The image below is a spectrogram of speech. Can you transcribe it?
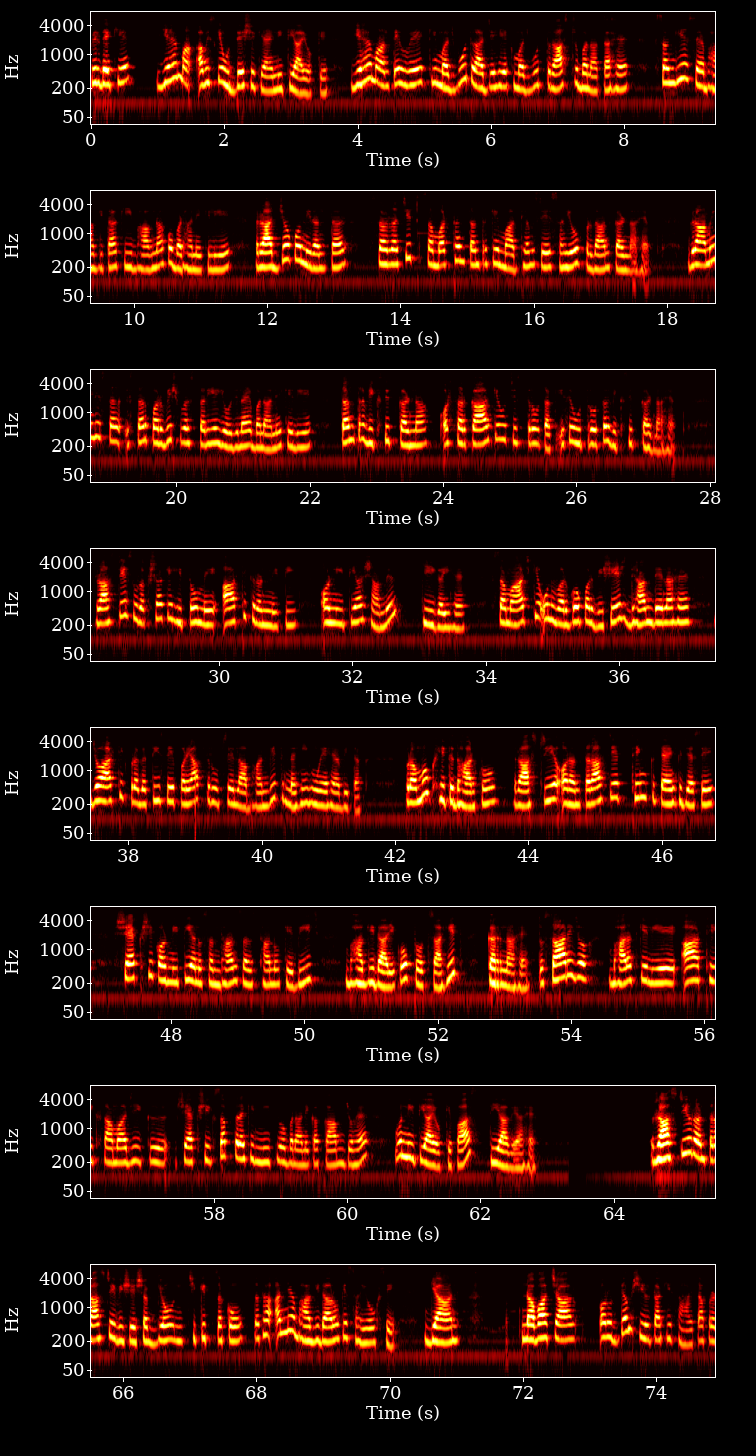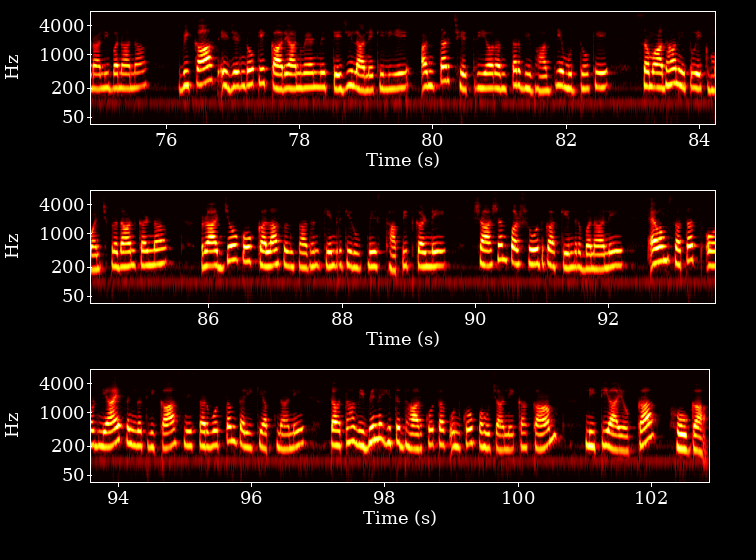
फिर देखिए, यह अब इसके उद्देश्य क्या है नीति आयोग के? यह मानते हुए कि मज़बूत राज्य ही एक मज़बूत राष्ट्र बनाता है। संघीय सहभागिता की भावना को बढ़ाने के लिए राज्यों को निरंतर संरचित समर्थन तंत्र के माध्यम से सहयोग प्रदान करना है। ग्रामीण स्तर, स्तर पर विश्व स्तरीय योजनाएँ बनाने के लिए तंत्र विकसित करना और सरकार के उच्च स्तरों तक इसे उत्तरोत्तर विकसित करना है। राष्ट्रीय सुरक्षा के हितों में आर्थिक रणनीति और नीतियाँ शामिल की गई हैं। समाज के उन वर्गों पर विशेष ध्यान देना है, जो आर्थिक प्रगति से पर्याप्त रूप से लाभान्वित नहीं हुए हैं अभी तक। प्रमुख हितधारकों, राष्ट्रीय और अंतर्राष्ट्रीय थिंक टैंक जैसे शैक्षिक और नीति अनुसंधान संस्थानों के बीच भागीदारी को प्रोत्साहित करना है। तो सारी जो भारत के लिए आर्थिक, सामाजिक, शैक्षिक सब तरह की नीतियों बनाने का काम जो है, वो नीति आयोग के पास दिया गया है। राष्ट्रीय और अंतर्राष्ट्रीय विशेषज्ञों, चिकित्सकों तथा अन्य भागीदारों के सहयोग से ज्ञान, नवाचार और उद्यमशीलता की सहायता प्रणाली बनाना, विकास एजेंडों के कार्यान्वयन में तेज़ी लाने के लिए अंतर क्षेत्रीय और अंतर विभागीय मुद्दों के समाधान हेतु एक मंच प्रदान करना, राज्यों को कला संसाधन केंद्र के रूप में स्थापित करने, शासन पर शोध का केंद्र बनाने एवं सतत और न्याय संगत विकास में सर्वोत्तम तरीके अपनाने, तथा विभिन्न हितधारकों तक उनको पहुँचाने का काम नीति आयोग का होगा।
